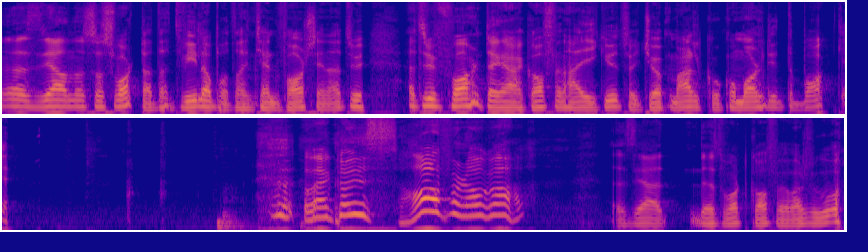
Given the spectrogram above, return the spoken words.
Ja, han er så svart at jeg tviler på at han kjenner far sin. Jeg tror, jeg tror faren til denne kaffen her gikk ut for å kjøpe melk og kom aldri tilbake. Og jeg, hva du sa for noe? Jeg sier det er svart kaffe, vær så god.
